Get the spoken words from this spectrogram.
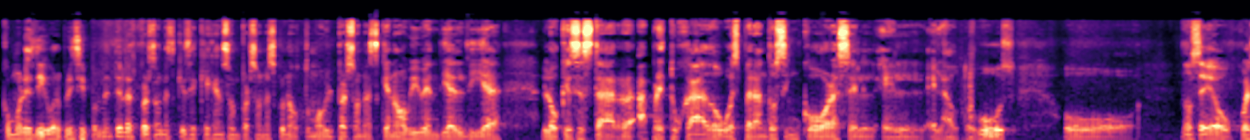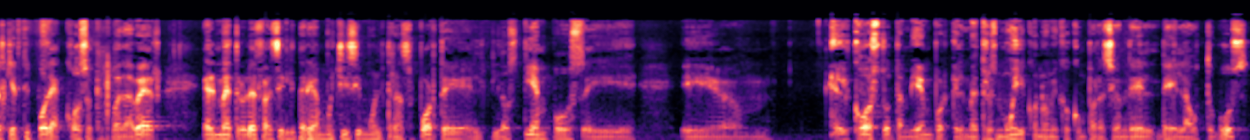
Como les digo, principalmente las personas que se quejan son personas con automóvil, personas que no viven día al día lo que es estar apretujado o esperando cinco horas el, el autobús o no sé, o cualquier tipo de acoso que pueda haber. El metro le facilitaría muchísimo el transporte, los tiempos, eh, eh, um, el costo también, porque el metro es muy económico en comparación del, del autobús.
